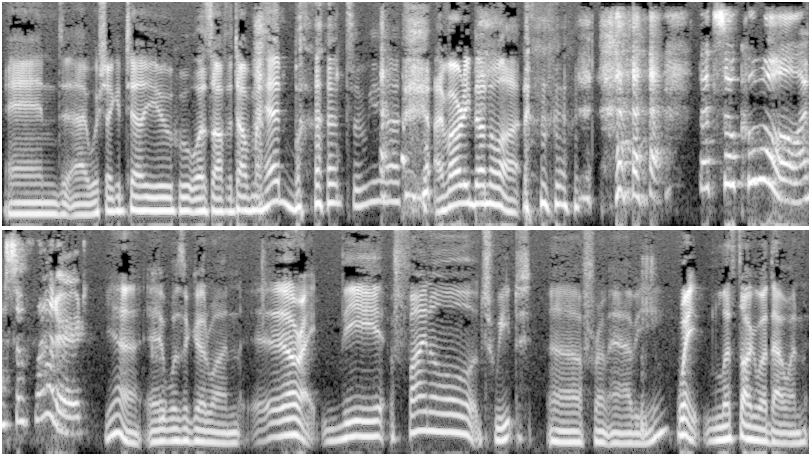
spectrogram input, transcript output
And I wish I could tell you who it was off the top of my head, but yeah, I've already done a lot. That's so cool. I'm so flattered. yeah, it was a good one. Uh, All right, the final tweet uh, from Abby. Wait, let's talk about that one.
